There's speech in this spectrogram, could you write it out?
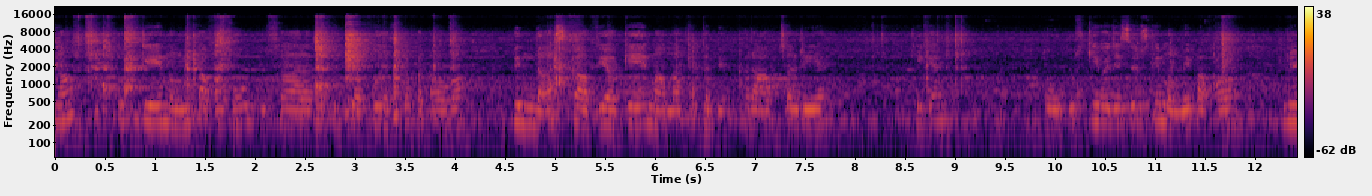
ना, उसके मम्मी पापा को गुस्सा आ रहा था, क्योंकि आपको जैसे का पता होगा बिंदास काव्या के मामा की तबीयत ख़राब चल रही है ठीक है? तो उसकी वजह से उसके मम्मी पापा ने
